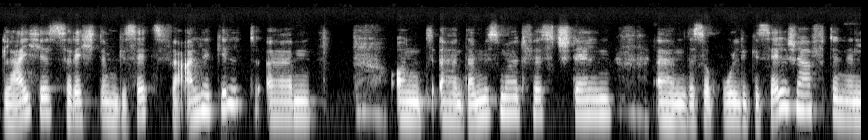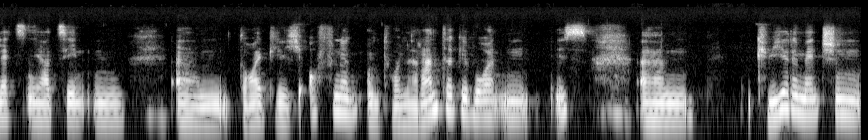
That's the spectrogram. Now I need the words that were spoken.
gleiches Recht im Gesetz für alle gilt. Ähm, und äh, dann müssen wir halt feststellen, ähm, dass obwohl die Gesellschaft in den letzten Jahrzehnten ähm, deutlich offener und toleranter geworden ist, ähm, queere Menschen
